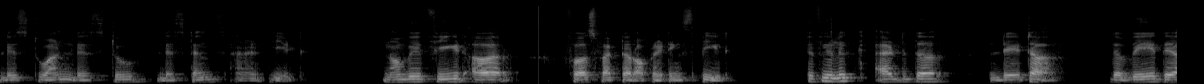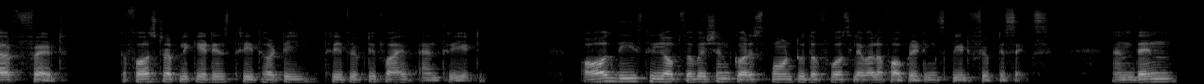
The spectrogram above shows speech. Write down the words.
dist1, dist2, distance and yield. Now we feed our first factor operating speed. If you look at the data, the way they are fed, the first replicate is 330, 355 and 380. All these three observations correspond to the first level of operating speed 56. And then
